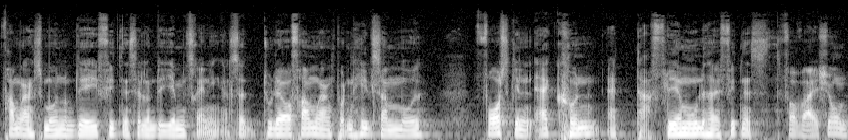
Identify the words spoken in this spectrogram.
fremgangsmåden, om det er i fitness eller om det er hjemmetræning. Altså, du laver fremgang på den helt samme måde. Forskellen er kun, at der er flere muligheder i fitness for variation.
